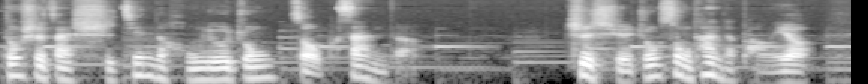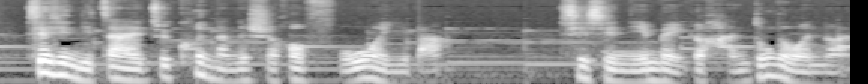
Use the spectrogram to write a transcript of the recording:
都是在时间的洪流中走不散的。致雪中送炭的朋友，谢谢你在最困难的时候扶我一把，谢谢你每个寒冬的温暖。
